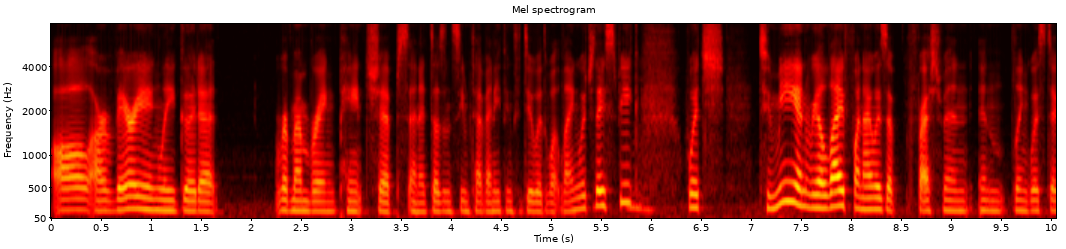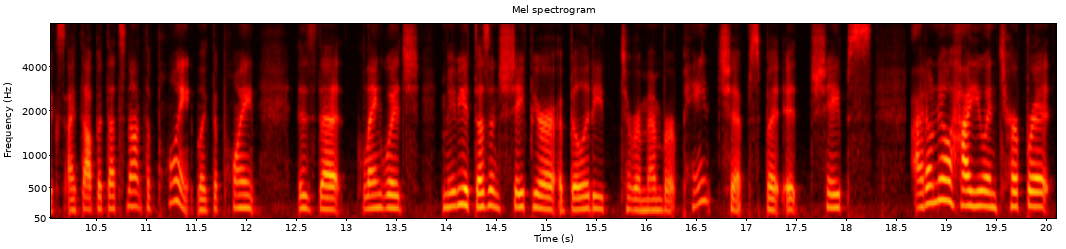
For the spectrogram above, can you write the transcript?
all are varyingly good at remembering paint chips, and it doesn't seem to have anything to do with what language they speak, mm. which to me in real life, when I was a freshman in linguistics, I thought, but that's not the point. Like, the point is that language, maybe it doesn't shape your ability to remember paint chips, but it shapes, I don't know, how you interpret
